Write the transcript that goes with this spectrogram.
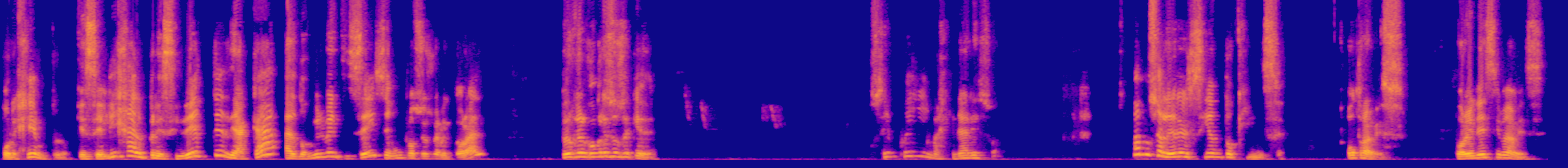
por ejemplo, que se elija al presidente de acá al 2026 en un proceso electoral, pero que el Congreso se quede. ¿Se pueden imaginar eso? Vamos a leer el 115, otra vez, por enésima vez.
